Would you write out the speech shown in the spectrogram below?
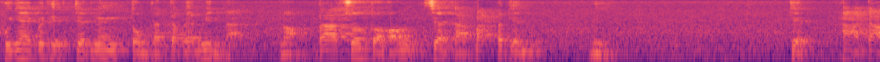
ผู้ใหญ่เพิ่นเห็นเจ็ดหนึ่งตรงกันกับแอดมินน่ะเนาะต่ส่วนตัวของเสี้ยนขาปัดเพิ่นเห็นนี่เจ็ดห้าเก้า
